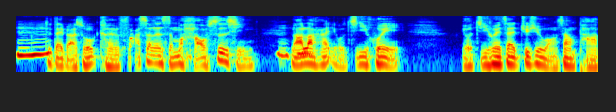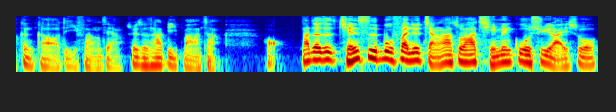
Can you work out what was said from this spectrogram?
嗯，就代表说可能发生了什么好事情，嗯、然后让他有机会有机会再继续往上爬更高的地方。这样，所以说他第八章。哦，那这是前四部分，就讲他说他前面过去来说。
